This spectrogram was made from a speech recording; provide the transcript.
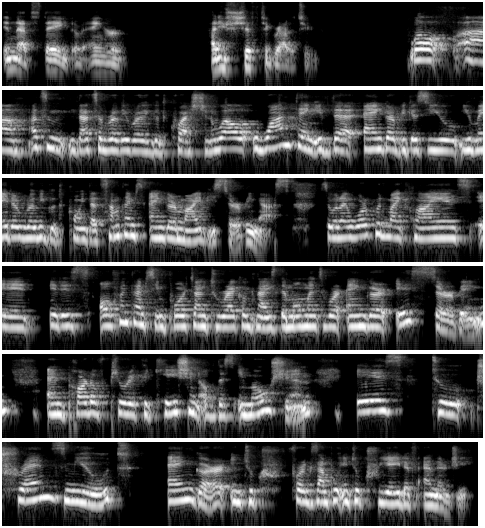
in that state of anger? How do you shift to gratitude? Well, uh, that's a, that's a really really good question. Well, one thing, if the anger, because you you made a really good point that sometimes anger might be serving us. So when I work with my clients, it it is oftentimes important to recognize the moments where anger is serving, and part of purification of this emotion is to transmute anger into, for example, into creative energy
